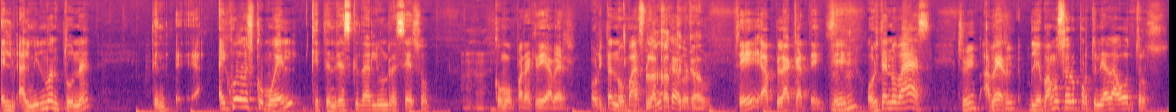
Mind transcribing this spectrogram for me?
el- al mismo Antuna, ten- eh, hay jugadores como él que tendrías que darle un receso, como para que diga, a ver, ahorita no vas tú, Aplácate, cabrón. cabrón. ¿sí? Aplácate, ¿sí? Ahorita no vas. Sí, A ver, sí. le vamos a dar oportunidad a otros.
